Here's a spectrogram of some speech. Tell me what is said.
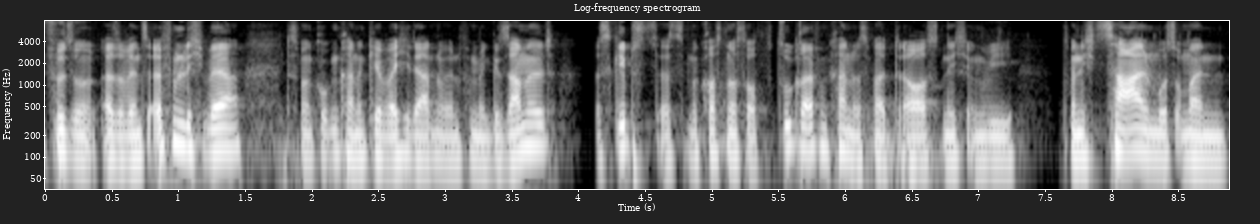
für so, also wenn es öffentlich wäre, dass man gucken kann, okay, welche Daten werden von mir gesammelt, was gibt's, dass man kostenlos darauf zugreifen kann, dass man daraus nicht irgendwie, dass man nicht zahlen muss, um einen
